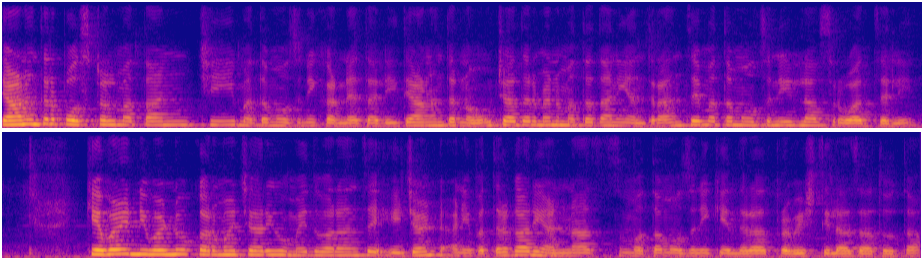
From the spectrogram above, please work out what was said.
त्यानंतर पोस्टल मतांची मतमोजणी करण्यात आली. त्यानंतर नऊच्या दरम्यान मतदान यंत्रांचे मतमोजणीला सुरुवात झाली. केवळ निवडणूक कर्मचारी उमेदवारांचे एजंट आणि पत्रकार यांनाच मतमोजणी केंद्रात प्रवेश दिला जात होता.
